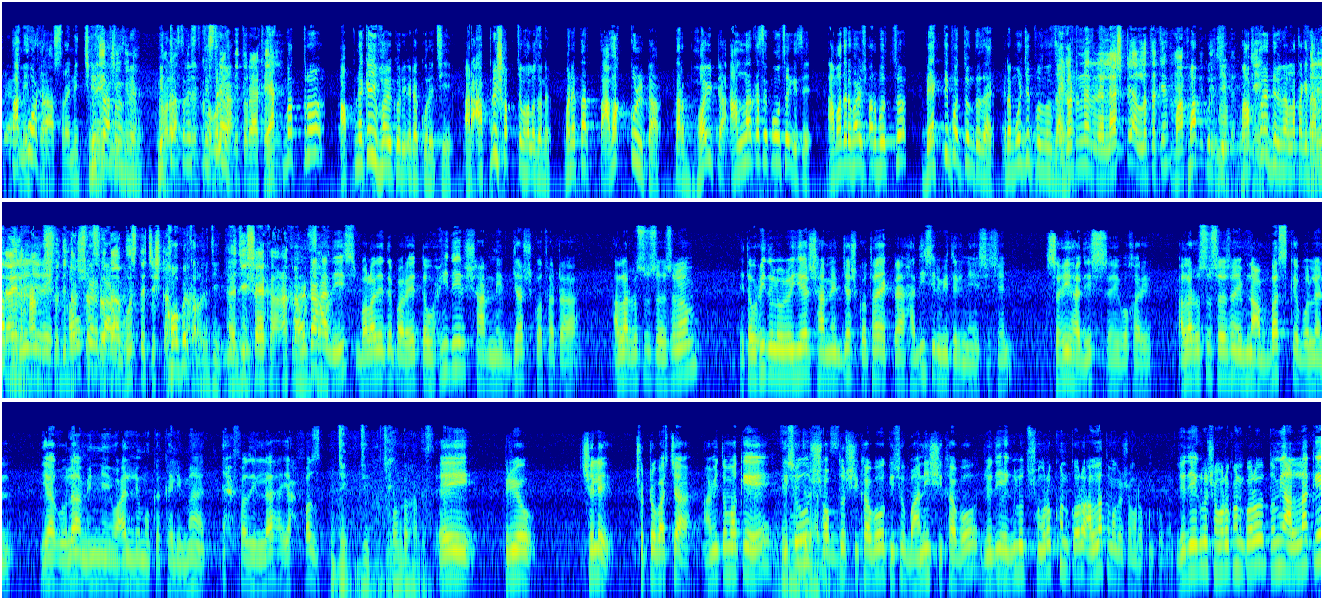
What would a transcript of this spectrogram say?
একমাত্র আপনাকেই ভয় করে এটা করেছি। আর আপনি সবচেয়ে ভালো জানেন মানে তার তাবাক্কুলটা তার ভয়টা আল্লাহর কাছে পৌঁছে গেছে। আমাদের ভয় সর্বোচ্চ ব্যক্তি পর্যন্ত যায় এটা মসজিদ পর্যন্ত যায় ঘটনার লাস্টে আল্লাহ তাকে মাফ মাফ করে জি। মাফ করে দিলেন আল্লাহ তাকে জান্নাত দিলেন। শুধু দর্শক শ্রোতা বুঝতে চেষ্টা খৌফের কারণে, জি। জি শেখ আকরাম আরেকটা হাদিস বলা যেতে পারে তৌহিদের সার নির্যাস কথাটা আল্লাহ রসুলাম এই তৌহিদুল উলহিয়ার সার নির্যাস কথা একটা হাদিসের ভিতরে নিয়ে এসেছেন। সহি হাদিস সহি বুখারি। আল্লাহ রসুল ইবনু আব্বাসকে বললেন ইয়া গুলাম ইন্নি ওয়াল্লিমুকা কালিমাত ইহফাজিল্লাহ ইয়াহফাজ জি জি সুন্দর হাদিস। এই প্রিয় ছেলে ছোট্ট বাচ্চা আমি তোমাকে কিছু শব্দ শিখাবো কিছু বাণী শিখাবো। যদি এগুলো সংরক্ষণ করো আল্লাহ তোমাকে সংরক্ষণ করবে যদি এগুলো সংরক্ষণ করো তুমি আল্লাহকে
